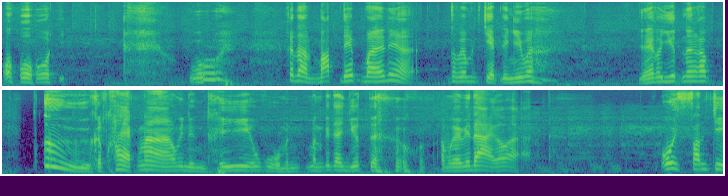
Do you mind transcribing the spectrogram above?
โอ้โหโอ้ย ขนาดบัฟเดฟมาเนี่ยทำไมมันเจ็บอย่างนี้วะอย่าให้เขายึดนะครับอือกระแทกหน้าไปหนึ่งทีโอ้โหมันมันก็จะยึดทำไงไม่ได้ก็อะโอ้ยซันจิ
